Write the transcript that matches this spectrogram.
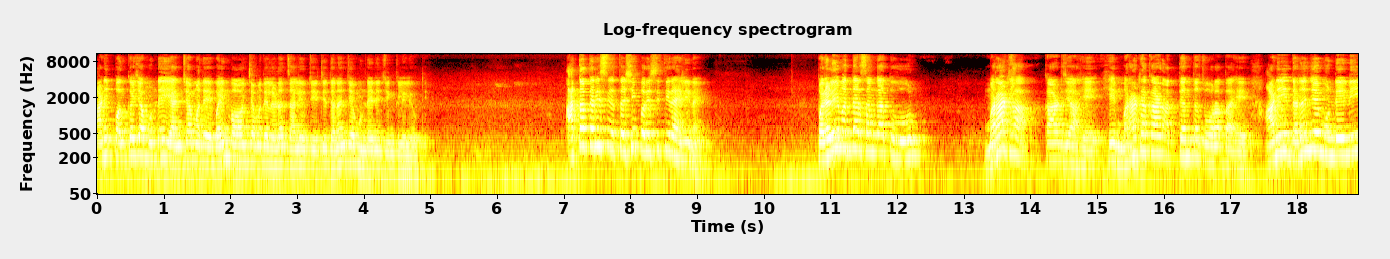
आणि पंकजा मुंडे यांच्यामध्ये बहीण भावांच्यामध्ये लढत झाली होती. ती धनंजय मुंडेने जिंकलेली होती. आता तरी तशी परिस्थिती राहिली नाही. परळी मतदारसंघातून मराठा कार्ड जे आहे हे मराठा कार्ड अत्यंत जोरात आहे. आणि धनंजय मुंडेंनी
